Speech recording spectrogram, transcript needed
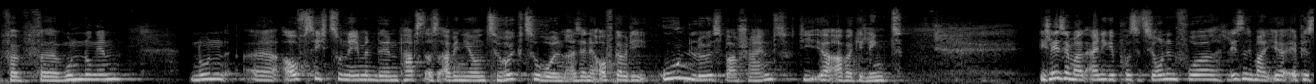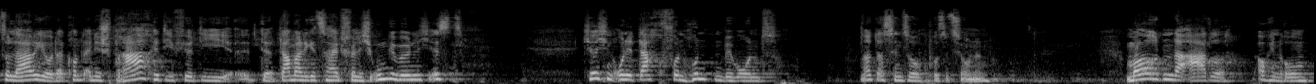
Ver Verwundungen, nun äh, auf sich zu nehmen, den Papst aus Avignon zurückzuholen. Also eine Aufgabe, die unlösbar scheint, die ihr aber gelingt. Ich lese mal einige Positionen vor. Lesen Sie mal Ihr Epistolario. Da kommt eine Sprache, die für die damalige Zeit völlig ungewöhnlich ist. Kirchen ohne Dach von Hunden bewohnt. Na, das sind so Positionen. Mordender Adel, auch in Rom.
